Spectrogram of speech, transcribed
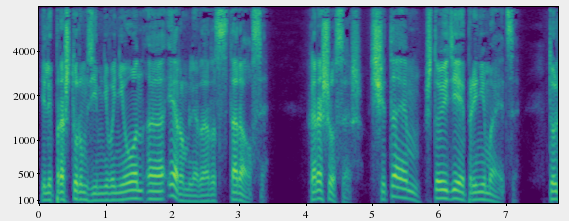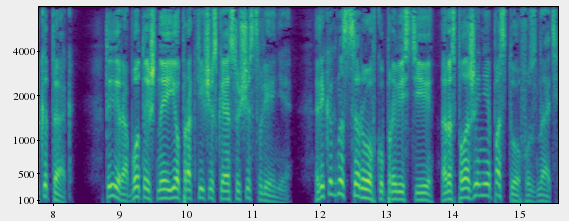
Или про штурм Зимнего Неон, а Эрмлера расстарался. Хорошо, Саш, считаем, что идея принимается. Только так. Ты работаешь на ее практическое осуществление. Рекогносцировку провести, расположение постов узнать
